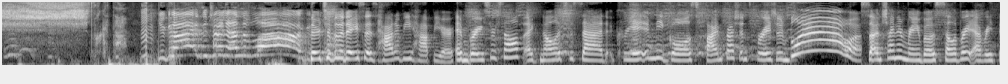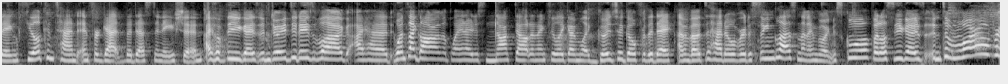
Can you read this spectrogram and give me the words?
Shh, look at them. You guys are trying to end the vlog. Their tip of the day says how to be happier. Embrace yourself, acknowledge the sad, create and meet goals, find fresh inspiration. Sunshine and rainbows, celebrate everything, feel content, and forget the destination. I hope that you guys enjoyed today's vlog. I had, once I got on the plane, I just knocked out and I feel like I'm like good to go for the day. I'm about to head over to singing class and then I'm going to school. But I'll see you guys in tomorrow for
